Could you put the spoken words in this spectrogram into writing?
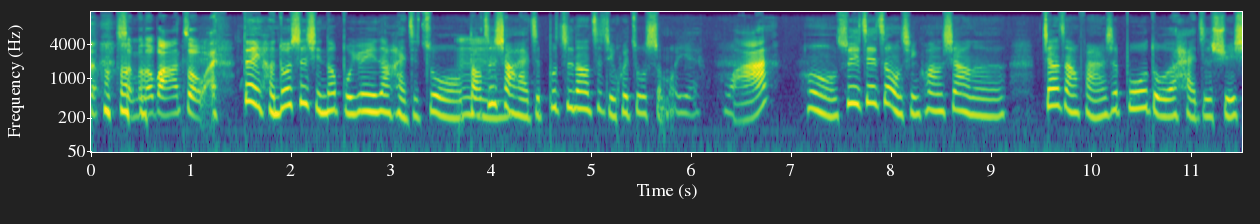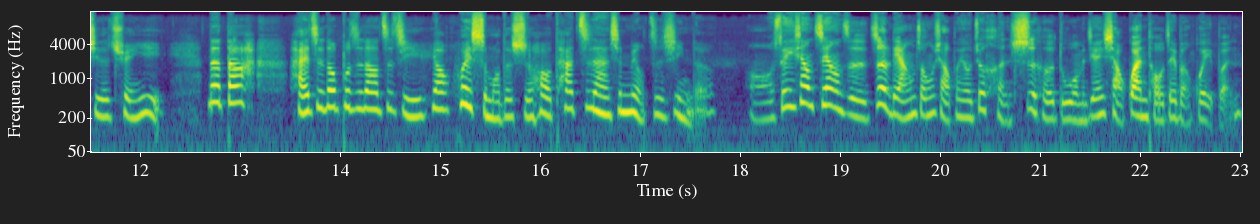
什么都帮他做完，对，很多事情都不愿意让孩子做，嗯，导致小孩子不知道自己会做什么耶。哇，嗯，所以在这种情况下呢，家长反而是剥夺了孩子学习的权益。那当孩子都不知道自己要会什么的时候，他自然是没有自信的。哦，所以像这样子，这两种小朋友就很适合读我们今天小罐头这本绘本。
